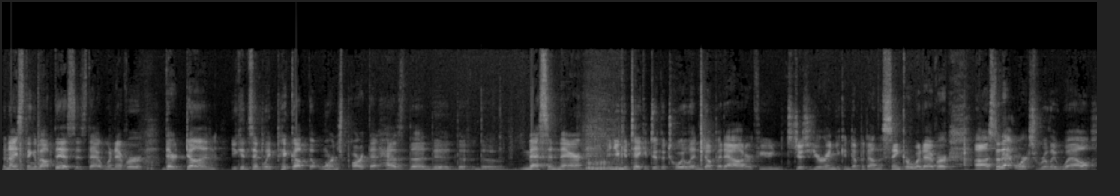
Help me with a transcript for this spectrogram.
the nice thing about this is that whenever they're done, you can simply pick up the orange part that has the, the, the, the mess in there and you can take it to the toilet and dump it out. Or if you, it's just urine, you can dump it down the sink or whatever. Uh, so that works really well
